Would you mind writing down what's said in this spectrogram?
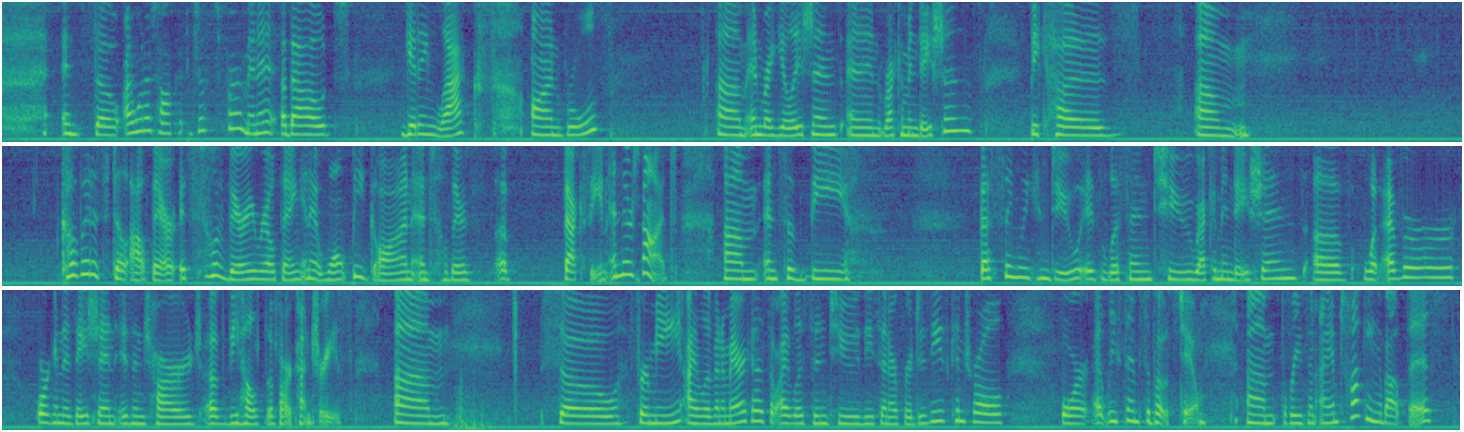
and so I want to talk just for a minute about getting lax on rules um, and regulations and recommendations because um, COVID is still out there. It's still a very real thing and it won't be gone until there's a vaccine, and there's not. Um, and so the best thing we can do is listen to recommendations of whatever organization is in charge of the health of our countries. Um, so for me, I live in America, so I listen to the Center for Disease Control, or at least I'm supposed to. Um, the reason I am talking about this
